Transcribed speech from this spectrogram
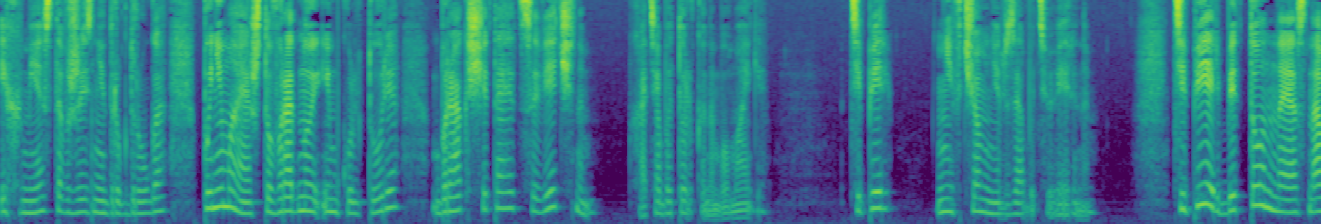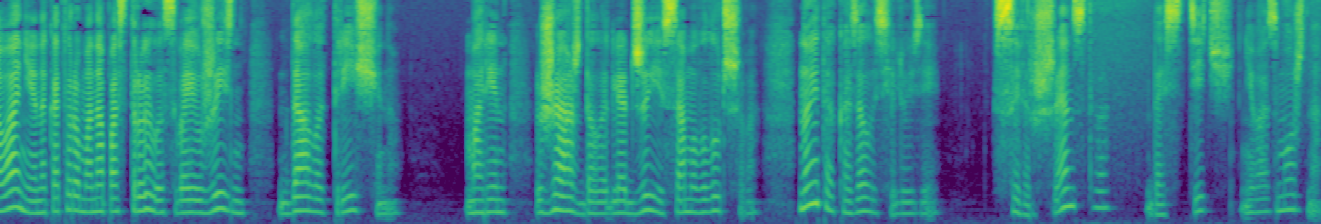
их место в жизни друг друга, понимая, что в родной им культуре брак считается вечным, хотя бы только на бумаге. Теперь ни в чем нельзя быть уверенным. Теперь бетонное основание, на котором она построила свою жизнь, дало трещину. Марин жаждала для Джии самого лучшего, но это оказалось иллюзией. Совершенства достичь невозможно.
